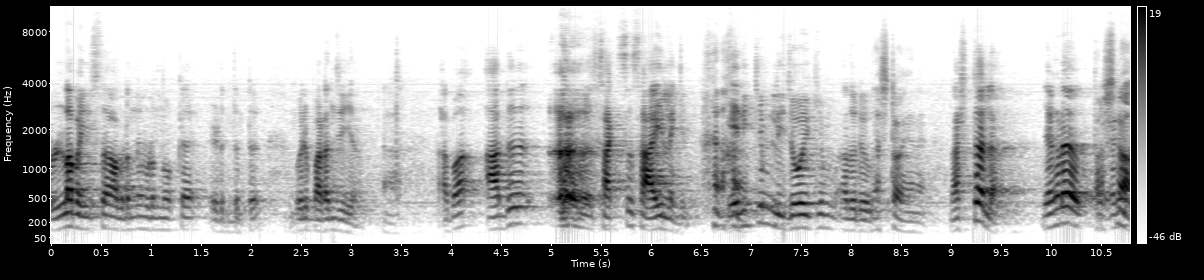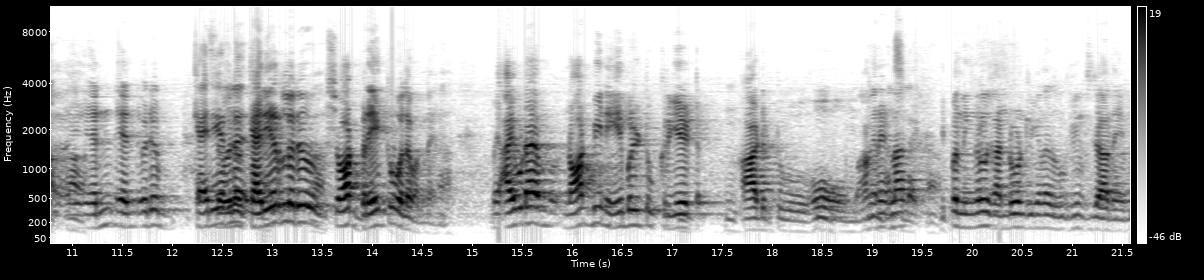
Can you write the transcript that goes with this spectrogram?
ഉള്ള പൈസ അവിടെ നിന്ന് ഇവിടെ നിന്നൊക്കെ എടുത്തിട്ട് ഒരു പടം ചെയ്യാം. അപ്പോൾ അത് സക്സസ് ആയില്ലെങ്കിൽ എനിക്കും ലിജോയ്ക്കും അതൊരു നഷ്ടമാണ് നഷ്ടമല്ല. ഞങ്ങളുടെ പ്രശ്നം ഒരു കരിയറിലൊരു ഷോർട്ട് ബ്രേക്ക് പോലെ വന്നേ. I would have not been able to create add to home അങ്ങനെയുള്ള. ഇപ്പൊ നിങ്ങൾ കണ്ടുകൊണ്ടിരിക്കുന്ന സൂഫിംസ് ജാഥയും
